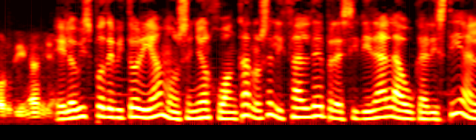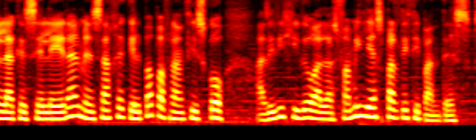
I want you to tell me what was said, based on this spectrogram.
ordinaria. El obispo de Vitoria, Monseñor Juan Carlos Elizalde, presidirá la Eucaristía en la que se leerá el mensaje que el Papa Francisco ha dirigido a las familias participantes.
